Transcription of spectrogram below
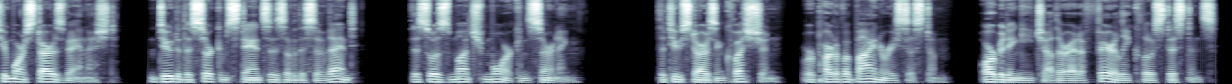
two more stars vanished. Due to the circumstances of this event, this was much more concerning. The two stars in question were part of a binary system, orbiting each other at a fairly close distance.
